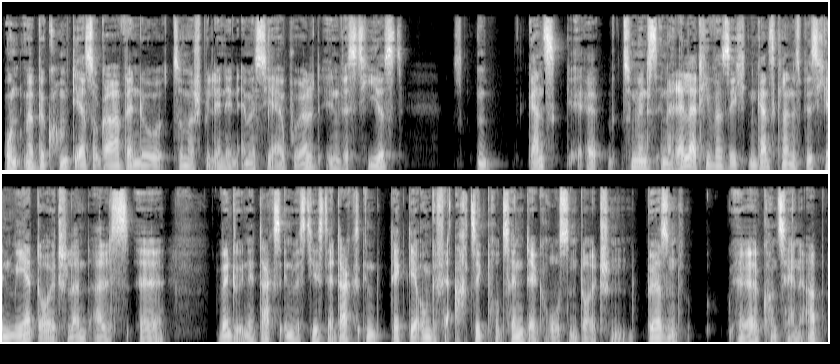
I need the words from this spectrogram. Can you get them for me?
Und man bekommt ja sogar, wenn du zum Beispiel in den MSCI World investierst, ganz, äh, zumindest in relativer Sicht, ein ganz kleines bisschen mehr Deutschland als äh, wenn du in den DAX investierst. Der DAX deckt ja ungefähr 80 Prozent der großen deutschen Börsenkonzerne äh, ab.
